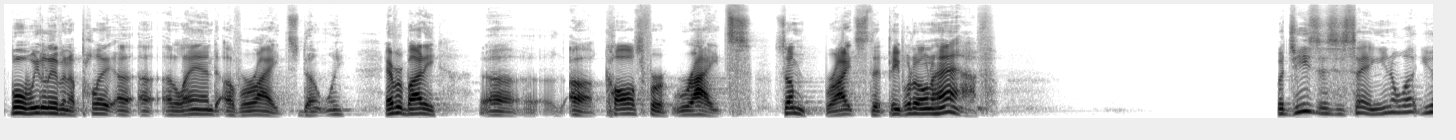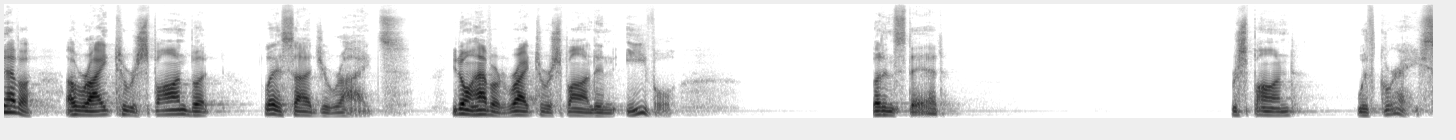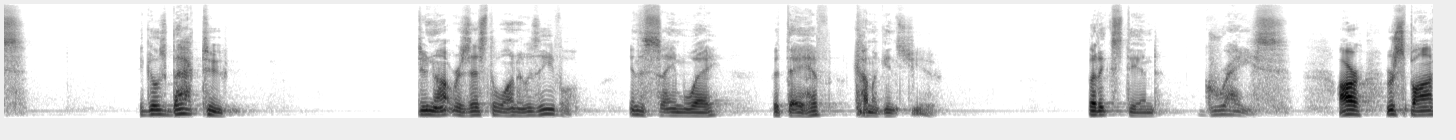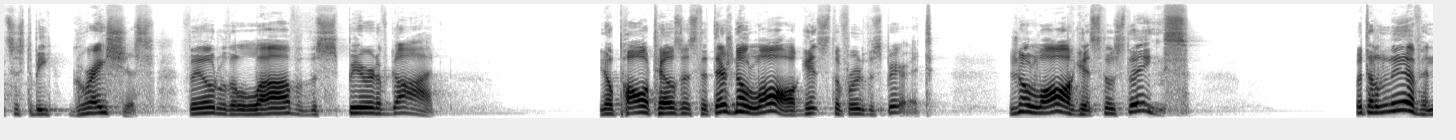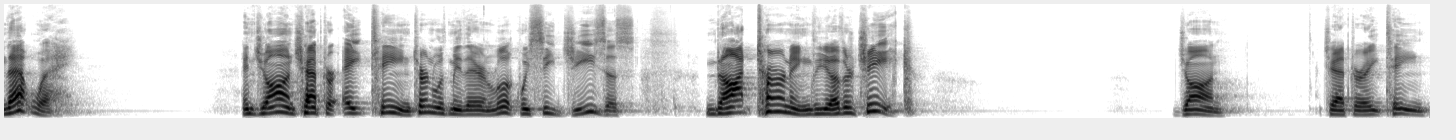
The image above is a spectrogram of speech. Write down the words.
Boy, we live in a, play, a, a land of rights, don't we? Everybody uh, uh, calls for rights, some rights that people don't have. But Jesus is saying, you know what? You have a, a right to respond, but lay aside your rights. You don't have a right to respond in evil, but instead, respond with grace. It goes back to do not resist the one who is evil in the same way that they have come against you, but extend grace. Our response is to be gracious, filled with the love of the Spirit of God. You know, Paul tells us that there's no law against the fruit of the Spirit, there's no law against those things. But to live in that way, in John chapter 18, turn with me there and look, we see Jesus not turning the other cheek. John chapter 18.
